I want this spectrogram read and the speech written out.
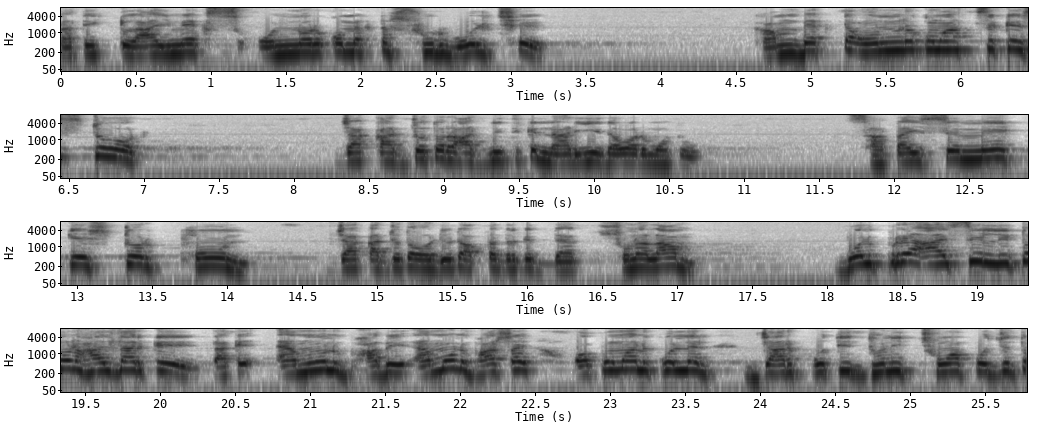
তাতে ক্লাইম্যাক্স অন্যরকম একটা সুর বলছে। কামব্যাকটা অন্যরকম আসছে কেষ্টর, যা কার্যত রাজনীতিকে নাড়িয়ে দেওয়ার মতো। সাতাইশে মে কেষ্টর ফোন যা কার্যত অডিওটা আপনাদেরকে দেখ শোনালাম। বোলপুরে আইসি লিটন হালদারকে তাকে এমন ভাবে এমন ভাষায় অপমান করলেন যার প্রতিধ্বনি ছোঁয়া পর্যন্ত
